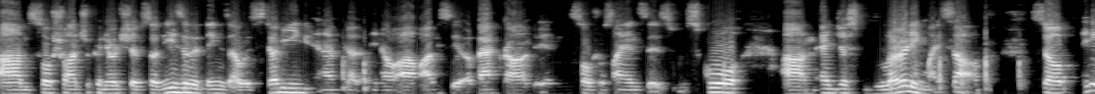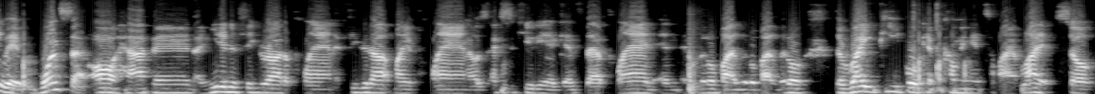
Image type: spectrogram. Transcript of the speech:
um, social entrepreneurship. So these are the things I was studying, and I've got you know uh, obviously a background in social sciences from school, um, and just learning myself. So anyway, once that all happened, I needed to figure out a plan. I figured out my plan. I was executing against that plan, and, and little by little by little, the right people kept coming into my life. So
